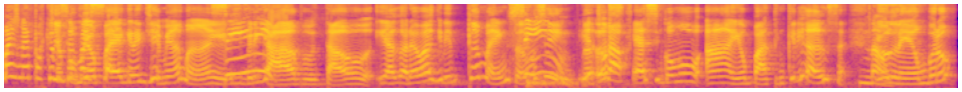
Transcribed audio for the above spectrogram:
Mas não é porque Tipo, você faz... meu pai agredia minha mãe, eles brigavam e tal. E agora eu agrido também. Então, Sim, assim, eu- natural. É assim como, ah, eu bato em criança. Não. Eu lembro,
